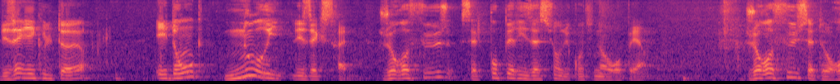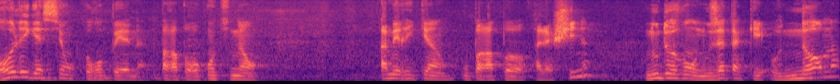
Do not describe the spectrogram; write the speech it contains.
des agriculteurs, et donc nourrit les extrêmes. Je refuse cette paupérisation du continent européen. Je refuse cette relégation européenne par rapport au continent américain ou par rapport à la Chine. Nous devons nous attaquer aux normes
